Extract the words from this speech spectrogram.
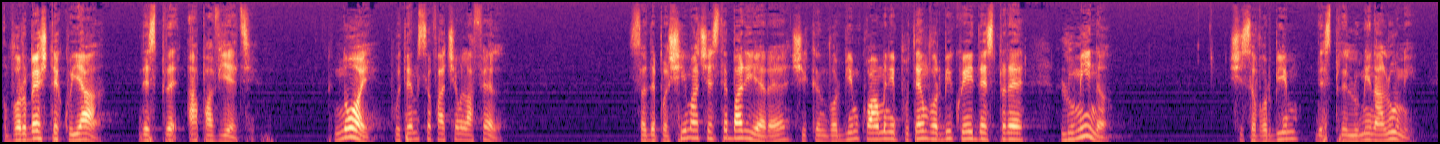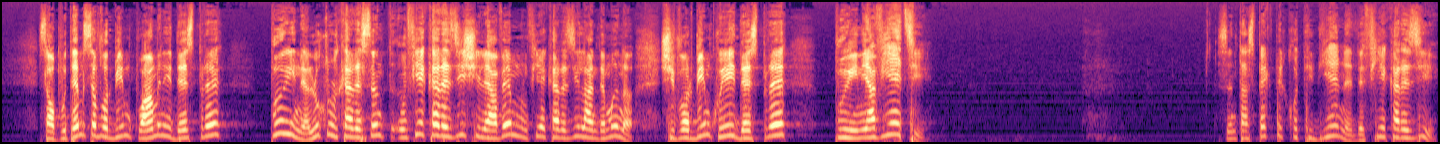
vorbește cu ea despre apa vieții. Noi putem să facem la fel. Să depășim aceste bariere și când vorbim cu oamenii putem vorbi cu ei despre lumină și să vorbim despre lumina lumii. Sau putem să vorbim cu oamenii despre pâine, lucruri care sunt în fiecare zi și le avem în fiecare zi la îndemână. Și vorbim cu ei despre pâinea vieții. Sunt aspecte cotidiene de fiecare zi.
